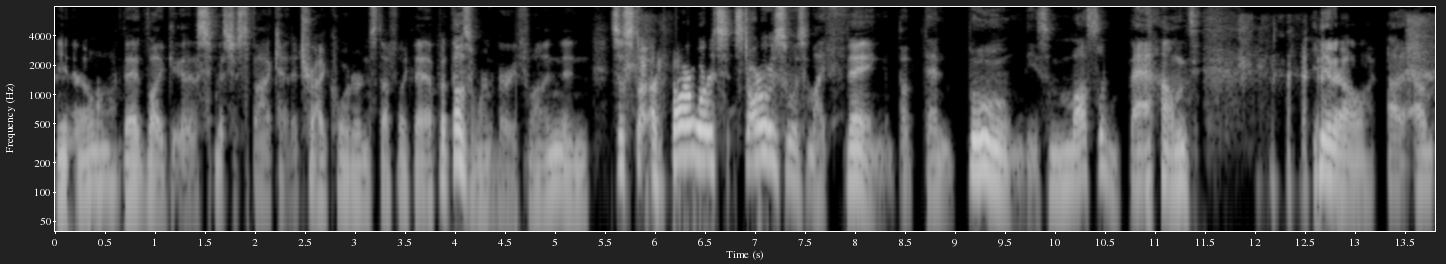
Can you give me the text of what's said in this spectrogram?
Yeah. You know, they had like uh, Mr. Spock had a tricorder and stuff like that, but those weren't very fun. And so Star, uh, Star Wars, Star Wars was my thing, but then boom, these muscle bound you know, a, a,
